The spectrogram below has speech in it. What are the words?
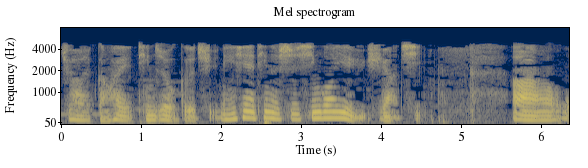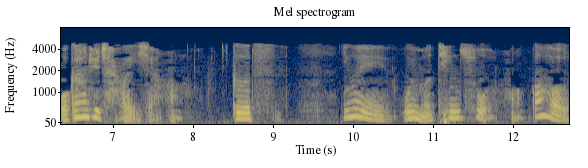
就要赶快听这首歌曲。您现在听的是《星光夜雨》徐雅琪啊。我刚刚去查了一下啊，歌词，因为我有没有听错？哈，刚好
